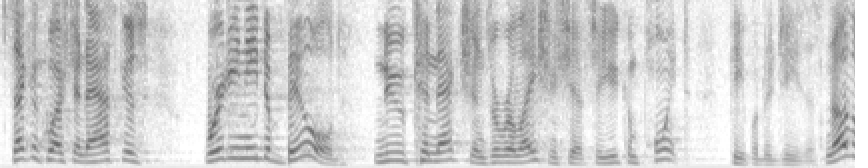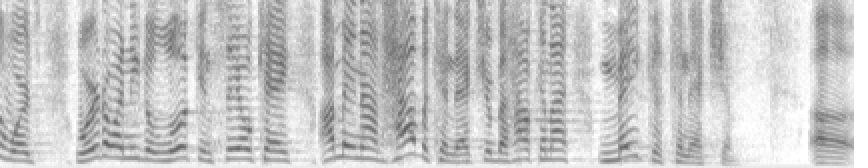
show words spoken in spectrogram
Second question to ask is where do you need to build new connections or relationships so you can point people to Jesus? In other words, where do I need to look and say, okay, I may not have a connection, but how can I make a connection? Uh,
